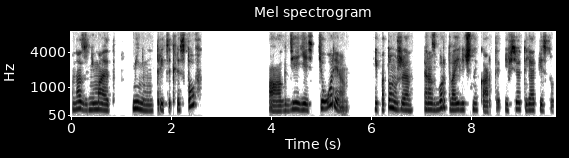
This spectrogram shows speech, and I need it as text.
Она занимает минимум 30 листов, а, где есть теория, и потом уже разбор твоей личной карты. И все это я описываю.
